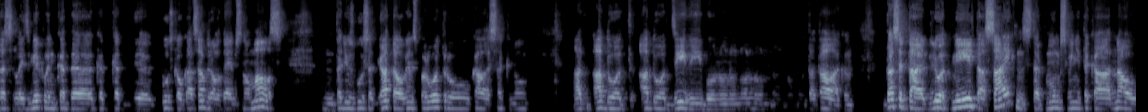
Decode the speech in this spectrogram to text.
tas ir līdz mirklim, kad, kad, kad būs kaut kāds apdraudējums no malas tad jūs būsiet gatavi viens par otru, kā lai saka, nu, atdot, atdot dzīvību un, un, un, un, un tā tālāk. Un tas ir tā ļoti mīļa tā saikne starp mums. Viņa tā kā nav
